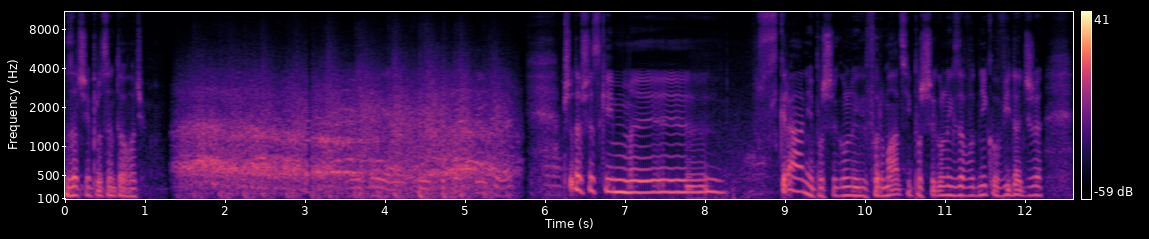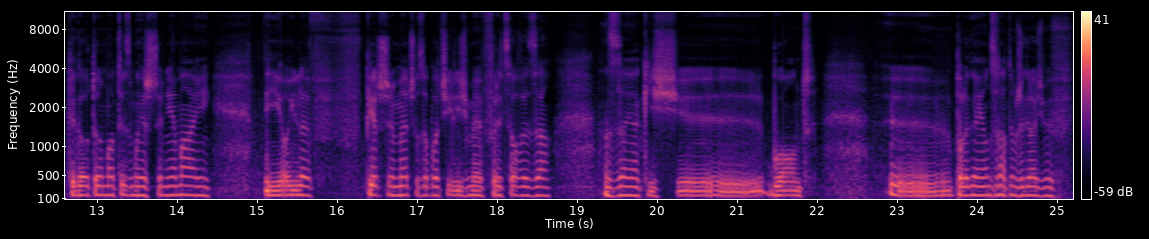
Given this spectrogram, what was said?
zacznie procentować. Przede wszystkim yy, skranie poszczególnych formacji, poszczególnych zawodników. Widać, że tego automatyzmu jeszcze nie ma i, i o ile w pierwszym meczu zapłaciliśmy frycowe za, za jakiś yy, błąd yy, polegający na tym, że graliśmy w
